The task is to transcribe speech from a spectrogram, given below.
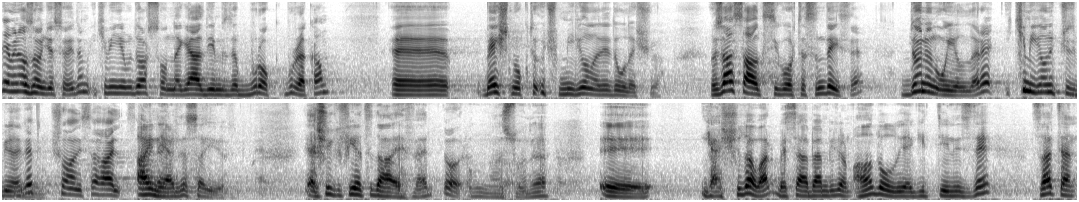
Demin az önce söyledim 2024 sonuna geldiğimizde bu, bu rakam eee, 5.3 milyon adede ulaşıyor. Özel sağlık sigortasında ise dönün o yıllara 2 milyon 300 bin adet şu an ise hal Aynı yerde sayıyor. Ya çünkü fiyatı daha evvel. Doğru. Ondan sonra e, yani şu da var. Mesela ben biliyorum Anadolu'ya gittiğinizde zaten e,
